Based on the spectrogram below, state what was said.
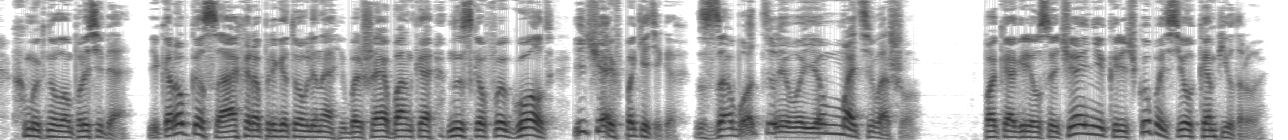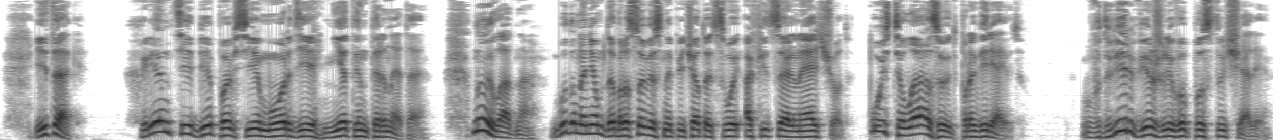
— хмыкнул он про себя, — «и коробка сахара приготовлена, и большая банка Нескафе Голд, и чай в пакетиках. Заботливая мать вашу!» Пока грелся чайник, Кричко подсел к компьютеру. «Итак, Хрен тебе по всей морде, нет интернета. Ну и ладно, буду на нем добросовестно печатать свой официальный отчет. Пусть лазают, проверяют. В дверь вежливо постучали.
